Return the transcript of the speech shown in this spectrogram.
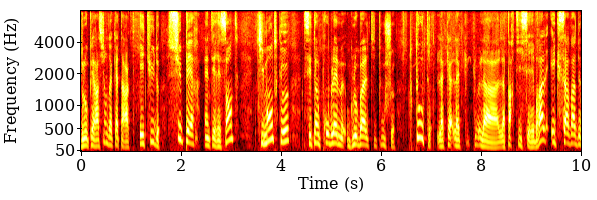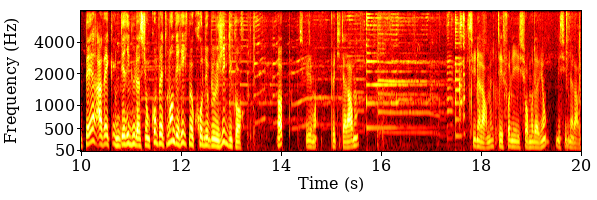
l'opération de, de la cataracte. Étude super intéressante qui montre que c'est un problème global qui touche toute la, partie cérébrale et que ça va de pair avec une dérégulation complètement des rythmes chronobiologiques corps. Hop, excusez-moi, petite alarme. C'est une alarme, le téléphone est sur mode avion, mais c'est une alarme.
